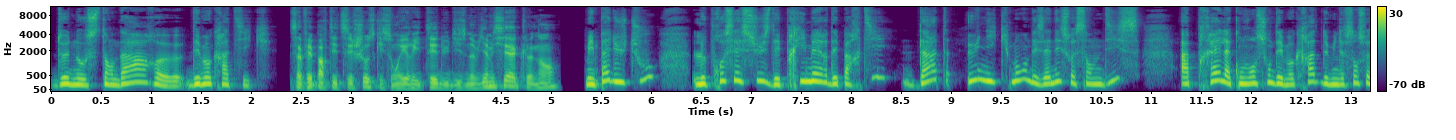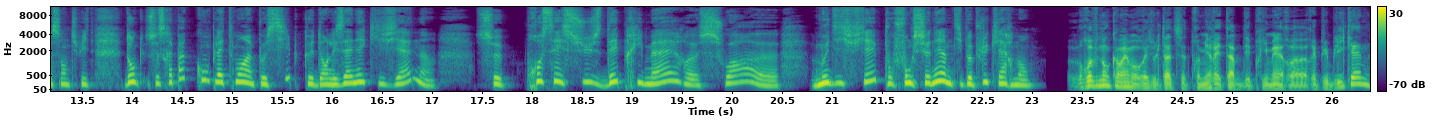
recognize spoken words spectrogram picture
de nos standards euh, démocratiques. Ça fait partie de ces choses qui sont héritées du 19e siècle, non? Mais pas du tout. Le processus des primaires des partis date uniquement des années 70, après la Convention démocrate de 1968. Donc ce ne serait pas complètement impossible que dans les années qui viennent, ce processus des primaires soit euh, modifié pour fonctionner un petit peu plus clairement. Revenons quand même au résultat de cette première étape des primaires euh, républicaines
